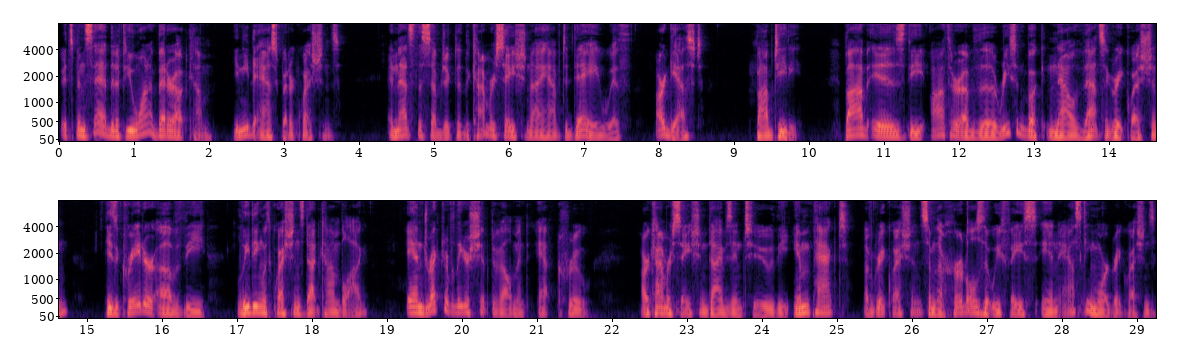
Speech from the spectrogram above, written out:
It's been said that if you want a better outcome, you need to ask better questions. And that's the subject of the conversation I have today with our guest, Bob Tiede. Bob is the author of the recent book, Now That's a Great Question. He's a creator of the leadingwithquestions.com blog and director of leadership development at Cru. Our conversation dives into the impact of great questions, some of the hurdles that we face in asking more great questions,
